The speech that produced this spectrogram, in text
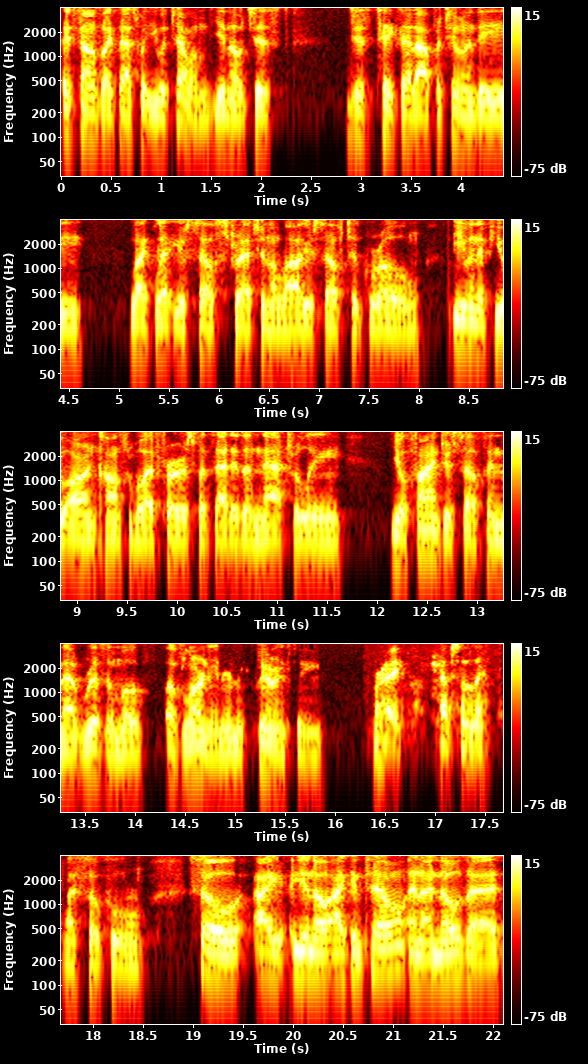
It sounds like that's what you would tell them. You know, just just take that opportunity, like let yourself stretch and allow yourself to grow, even if you are uncomfortable at first, but that it'll naturally you'll find yourself in that rhythm of of learning and experiencing. Right. Absolutely. That's so cool. So I, you know, I can tell, and I know that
